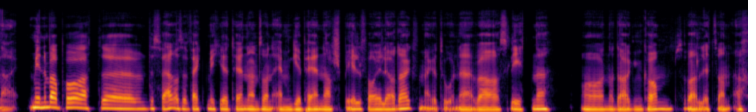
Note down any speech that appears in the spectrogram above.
Nei. Minner bare på at uh, dessverre så fikk vi ikke til noen sånn MGP-nachspiel forrige lørdag, for meg og Tone var slitne, og når dagen kom, så var det litt sånn åh,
